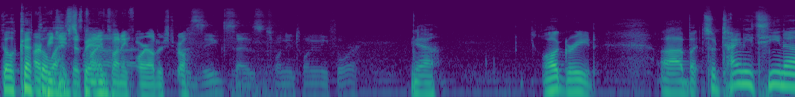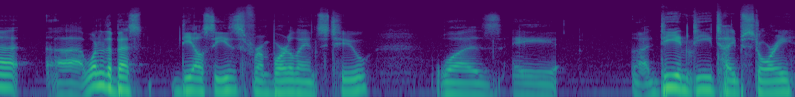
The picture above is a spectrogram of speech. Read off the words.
they'll cut the RPG says lifespan. 2024 Elder Scrolls. Zeke says 2024. Yeah, all agreed. Uh, but so Tiny Tina, uh, one of the best DLCs from Borderlands 2 was a uh, D and D type story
